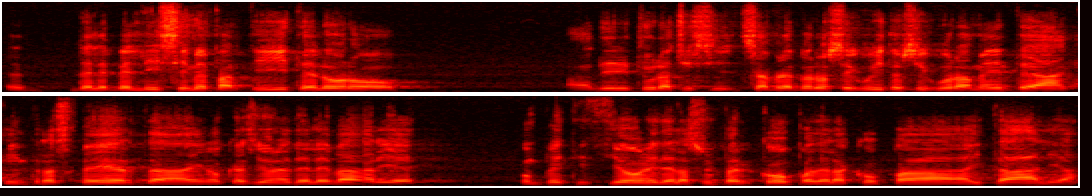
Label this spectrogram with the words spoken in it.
eh, delle bellissime partite, loro addirittura ci, ci, avrebbero seguito sicuramente anche in trasferta in occasione delle varie competizioni della Supercoppa, della Coppa Italia.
